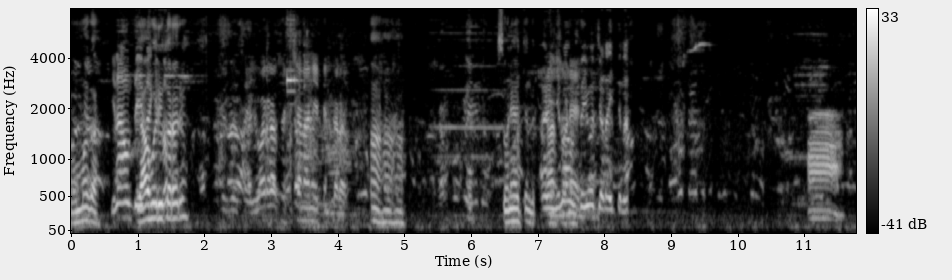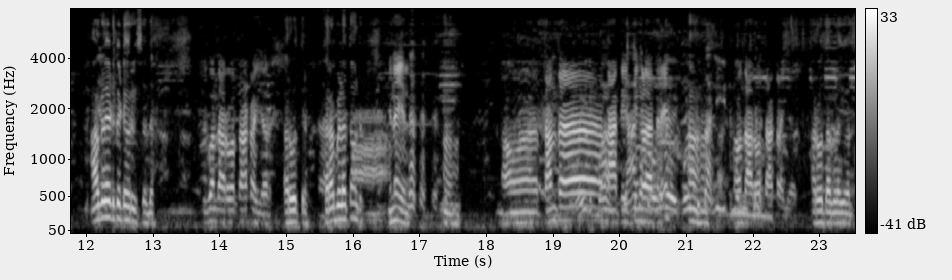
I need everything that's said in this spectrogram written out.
ಮೊಮ್ಮಗ. ಯಾವ ಹೋರಿ ಕರ ರೀ ಇವಾಗ ಸೆಕ್ಷನ್ ಅನ್ನ ಐತಿನ ಕರ ಹಾಂ ಹಾಂ ಹಾಂ. ಸೋನೆ ಆಗಲ ಎರಡು ಸದ ಈಗ ಒಂದು ಅರವತ್ತು ಆಕಳ ಆಗ್ಯಾವ್ರಿ ಅರವತ್ತು ರೀ. ಕರ ಬೀಳತ್ತಾವ್ರಿ ಇನ್ನ ಇಲ್ಲ. ಹಾಂ ನಾವು ತಂದ ನಾಲ್ಕೈದು ತಿಂಗಳಾದ್ರಿ ಒಂದು ಅರವತ್ತು ಆಕಳ ಆಗ್ಯಾವ್ರಿ ಅರವತ್ತು ಆಗ್ಯಾವ್ರಿ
